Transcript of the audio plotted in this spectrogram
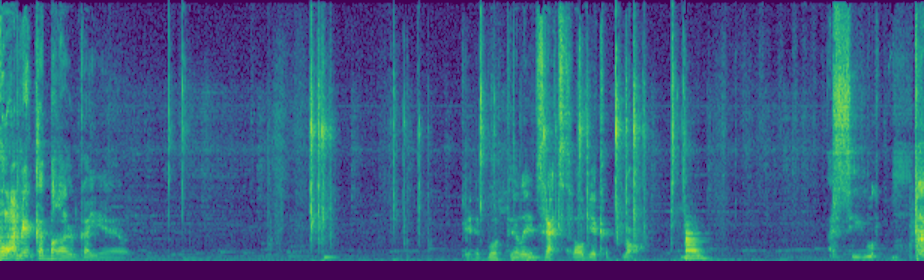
Objekat banka je. Jebote, ali sredstva objekat, no. A si glup.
